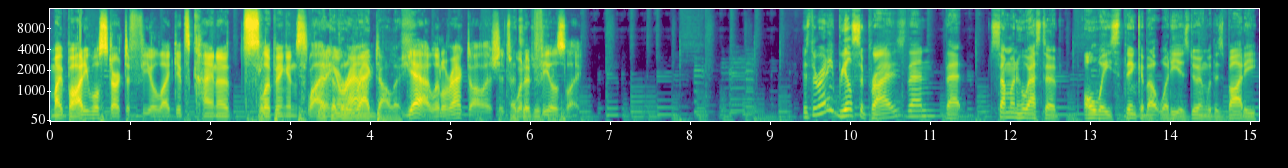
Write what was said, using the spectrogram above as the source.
my body will start to feel like it's kind of slipping and sliding Like a little around. ragdollish. Yeah, a little ragdollish. It's That's what it feels like. Is there any real surprise then that someone who has to always think about what he is doing with his body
